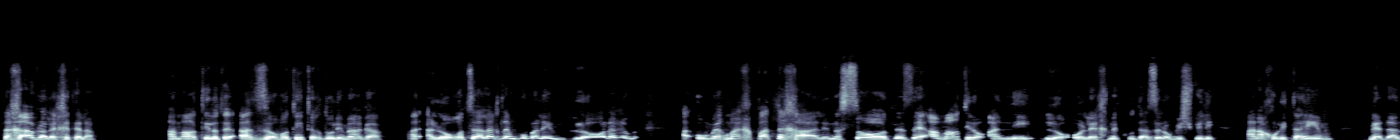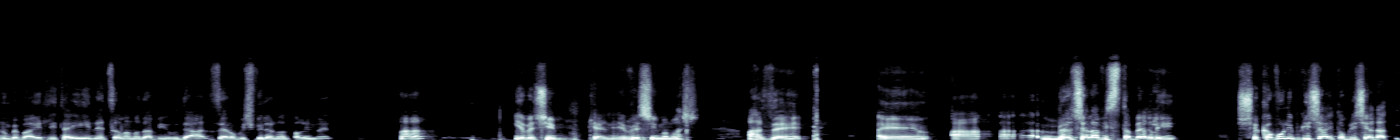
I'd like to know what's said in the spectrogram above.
אתה חייב ללכת אליו. אמרתי לו, עזוב אותי, תרדו לי מהגב. אני לא רוצה ללכת למקובלים, לא הולך... הוא אומר, מה אכפת לך לנסות, לזה? אמרתי לו, אני לא הולך, נקודה, זה לא בשבילי. אנחנו ליטאים, גדלנו בבית ליטאי, נצר לנודע ביהודה, זה לא בשבילנו הדברים האלה. מה? יבשים, כן, יבשים ממש. אז אה, אה, באיזה שלב הסתבר לי שקבעו לי פגישה איתו בלי שידעתי.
